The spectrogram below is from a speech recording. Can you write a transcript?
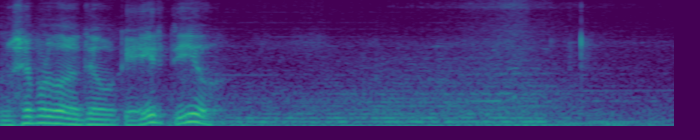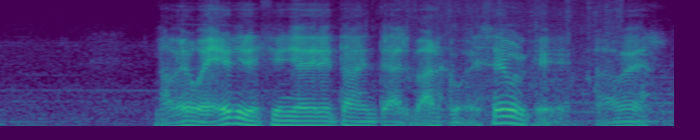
No sé por dónde tengo que ir, tío. Voy a ir dirección ya directamente al barco ese porque... A ver.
